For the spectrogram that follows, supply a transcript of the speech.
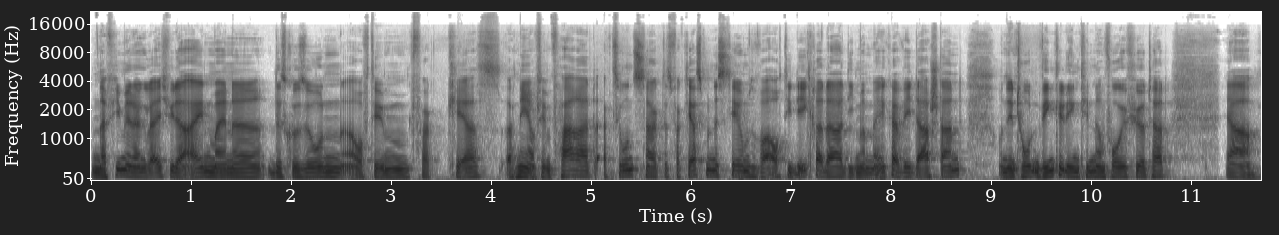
Und da fiel mir dann gleich wieder ein, meine Diskussion auf dem Verkehrs, ach nee, auf dem Fahrradaktionstag des Verkehrsministeriums war auch die Dekra da, die mit dem LKW da stand und den toten Winkel den Kindern vorgeführt hat. Ja,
